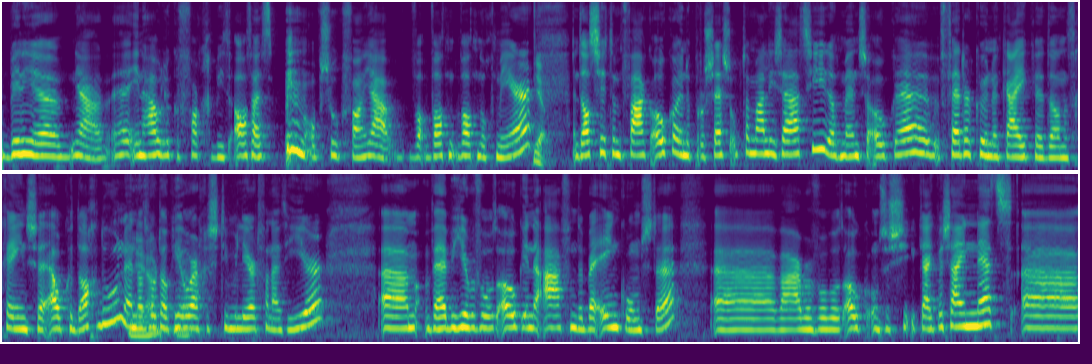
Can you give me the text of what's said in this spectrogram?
binnen je ja, hè, inhoudelijke vakgebied altijd op zoek van ja, wa- wat, wat nog meer. Ja. En dat zit hem vaak ook al in de procesoptimalisatie. Dat mensen ook hè, verder kunnen kijken dan hetgeen ze elke dag doen. En dat wordt ook heel ja. erg gestimuleerd vanuit hier. Ehm, we hebben hier bijvoorbeeld ook in de avonden bijeenkomsten. eh, waar bijvoorbeeld ook onze. Kijk, we zijn net. eh,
